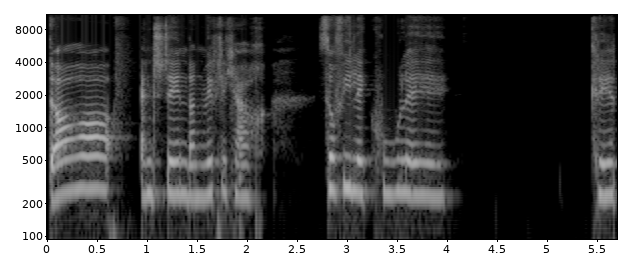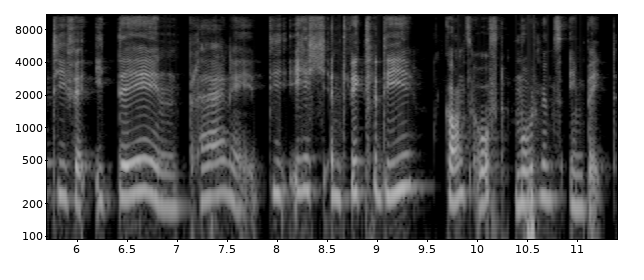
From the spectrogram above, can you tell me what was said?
da entstehen dann wirklich auch so viele coole kreative Ideen, Pläne, die ich entwickle, die ganz oft morgens im Bett.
